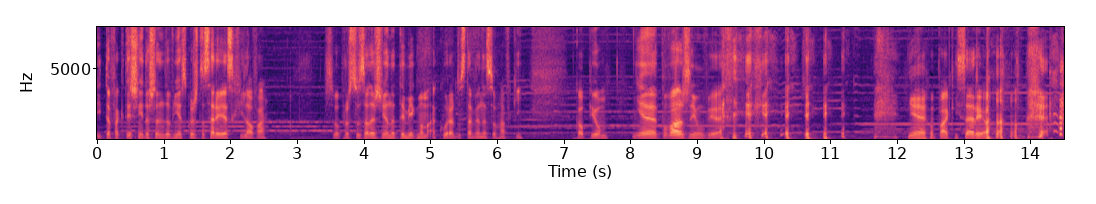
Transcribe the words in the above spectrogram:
I to faktycznie doszedłem do wniosku, że to serio jest chwilowe. Jest po prostu uzależnione tym, jak mam akurat ustawione słuchawki. Kopium? Nie, poważnie mówię. Nie, chłopaki, serio.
